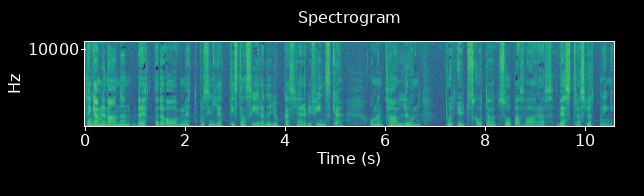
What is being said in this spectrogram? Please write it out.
Den gamle mannen berättade avmätt på sin lätt distanserade Jukkasjärvi-finska om en tallund på ett utskott av Sopasvaras västra sluttning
